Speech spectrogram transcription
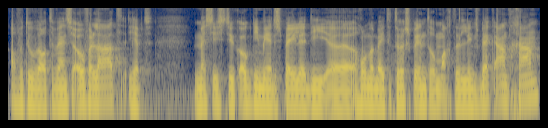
af en toe wel te wensen overlaat. Je hebt... Messi is natuurlijk ook niet meer de speler die eh 100 meter terugsprint... om achter de linksback aan te gaan.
